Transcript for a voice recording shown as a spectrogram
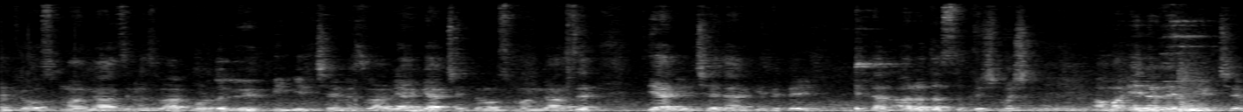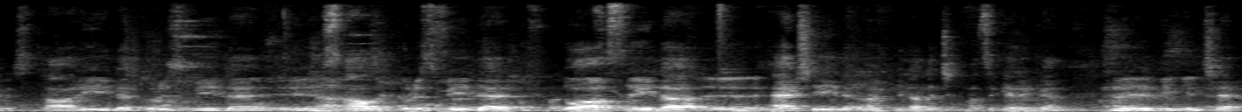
Çünkü Osman Gazi'miz var. Burada büyük bir ilçemiz var. Yani gerçekten Osman Gazi diğer ilçeler gibi değil. Gerçekten arada sıkışmış ama en önemli ilçemiz. Tarihiyle, turizmiyle, e, sağlık turizmiyle, doğasıyla, e, her şeyiyle ön plana çıkması gereken e, bir ilçe.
